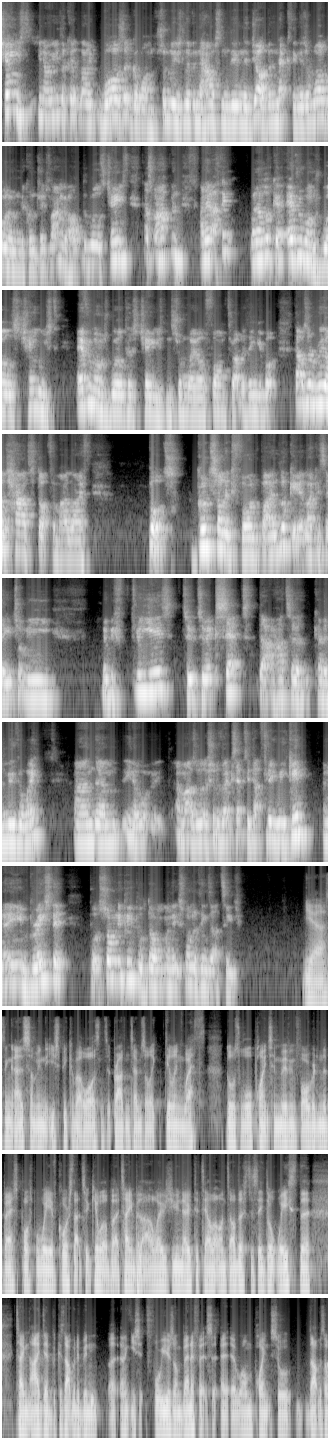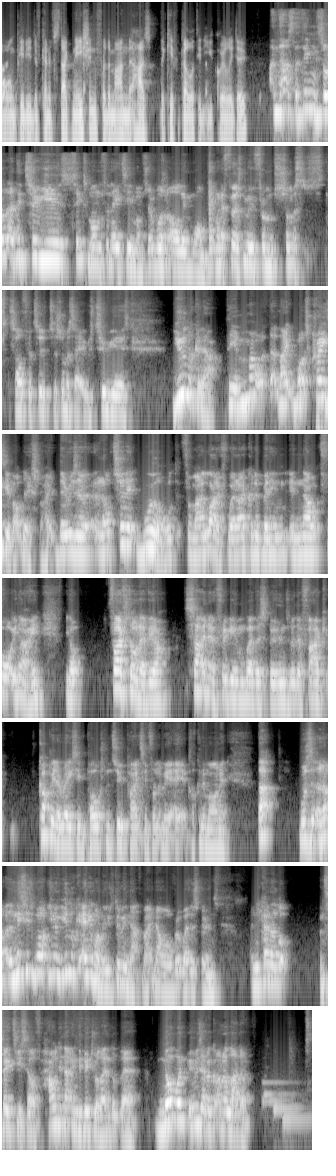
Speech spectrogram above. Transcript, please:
changed. You know, you look at like wars that go on. Somebody's living in the house and doing the job, and the next thing there's a war going on in the country. It's like, about, the world's changed. That's what happened. And I think when I look at everyone's world's changed, everyone's world has changed in some way or form throughout the thingy. But that was a real hard stop for my life. But good, solid fun. But I look at it like I say, it took me maybe three years to to accept that I had to kind of move away. And um, you know, I might as well I should have accepted that three week in and embraced it. But so many people don't, and it's one of the things that I teach. Yeah, I think that's something that you speak about a lot, isn't it, Brad, in terms of like dealing with those low points and moving forward in the best possible way. Of course, that took you a little bit of time, but that allows you now to tell that on to others to say, don't waste the time that I did, because that would have been, I think you said four years on benefits at, at one point. So that was a long period of kind of stagnation for the man that has the capability that you clearly do. And that's the thing. So I did two years, six months, and 18 months. So it wasn't all in one. But when I first moved from Salford to, to Somerset, it was two years. You look at that the amount that, like what's crazy about this right? There is a, an alternate world for my life where i could have been in, in now 49 you know five stone heavier sat in a frigging Wetherspoons with a fag copied a racing post and two pints in front of me at eight o'clock in the morning. That was an, and this is what you know you look at anyone who's doing that right now over at Wetherspoons and you kind of look and say to yourself how did that individual end up there? No one who's ever got on a ladder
